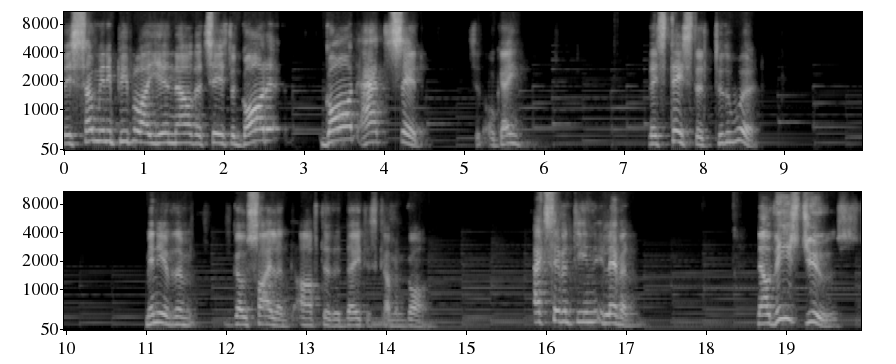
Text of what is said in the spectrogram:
There's so many people I hear now that says the God, God had said. I said, okay, let's test it to the word. Many of them go silent after the date is come and gone. Acts 17 11. Now, these Jews,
